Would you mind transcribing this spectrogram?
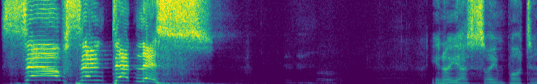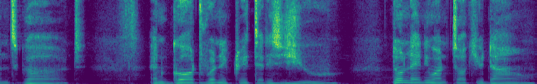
self centeredness. You know, you are so important to God. And God, when He created, is you. Don't let anyone talk you down.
